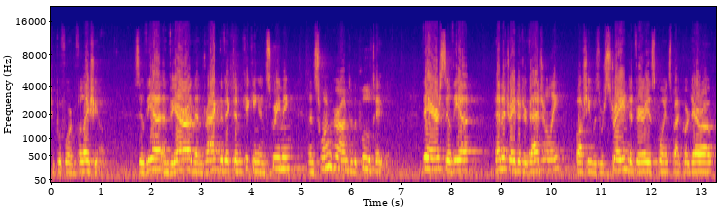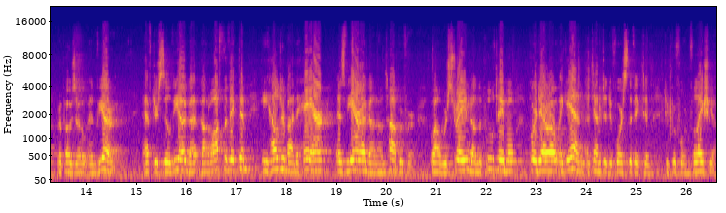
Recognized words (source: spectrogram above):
to perform fellatio. Silvia and Vieira then dragged the victim, kicking and screaming, and swung her onto the pool table. There, Silvia penetrated her vaginally while she was restrained at various points by Cordeiro, Raposo, and Vieira. After Silvia got, got, off the victim, he held her by the hair as Vieira got on top of her. While restrained on the pool table, Cordeiro again attempted to force the victim to perform fellatio.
